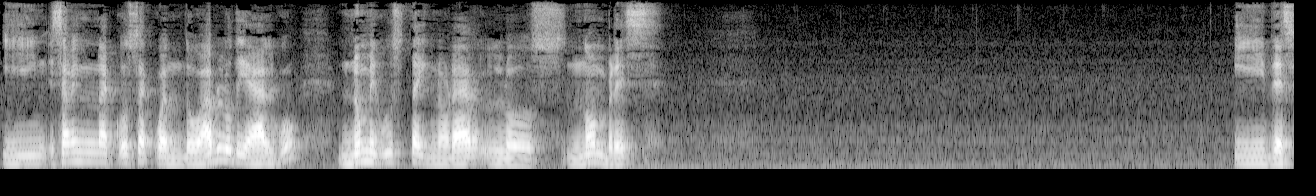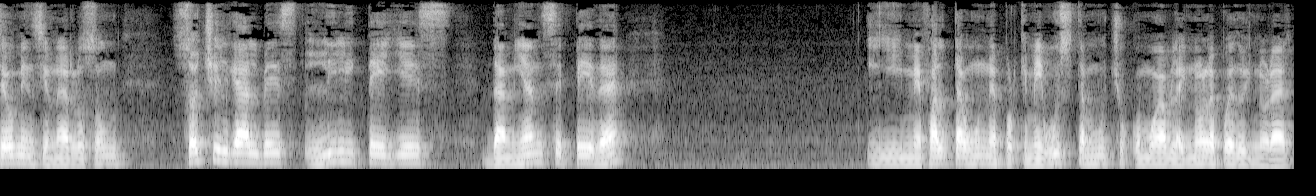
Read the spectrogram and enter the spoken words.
y saben una cosa, cuando hablo de algo, no me gusta ignorar los nombres y deseo mencionarlos. Son Xochil Galvez, Lili Telles, Damián Cepeda y me falta una porque me gusta mucho cómo habla y no la puedo ignorar.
